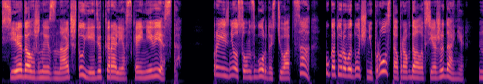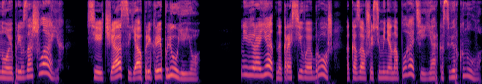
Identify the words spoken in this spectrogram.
Все должны знать, что едет королевская невеста произнес он с гордостью отца, у которого дочь не просто оправдала все ожидания, но и превзошла их. «Сейчас я прикреплю ее». Невероятно красивая брошь, оказавшись у меня на платье, ярко сверкнула.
